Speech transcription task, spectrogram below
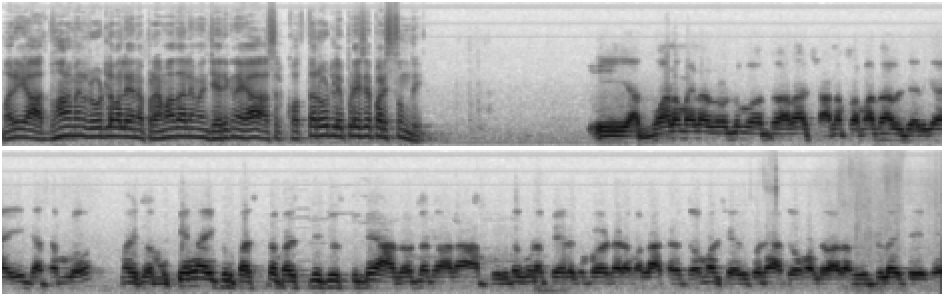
మరి ఆ అధ్వానమైన రోడ్ల వల్ల ఏమైనా ప్రమాదాలు ఏమైనా జరిగినాయా? అసలు కొత్త రోడ్లు ఎప్పుడు వేసే పరిస్థితి ఉంది ఈ అధ్వానమైన రోడ్ల ద్వారా చాలా ప్రమాదాలు జరిగాయి గతంలో. మనకి ముఖ్యంగా ఇప్పుడు ప్రస్తుత పరిస్థితి చూసుకుంటే ఆ రోడ్ల ద్వారా ఆ బురద కూడా పేరుకుపోయి వల్ల అక్కడ దోమలు చేరుకొని ఆ దోమల ద్వారా వృద్ధులైతే ఏమి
